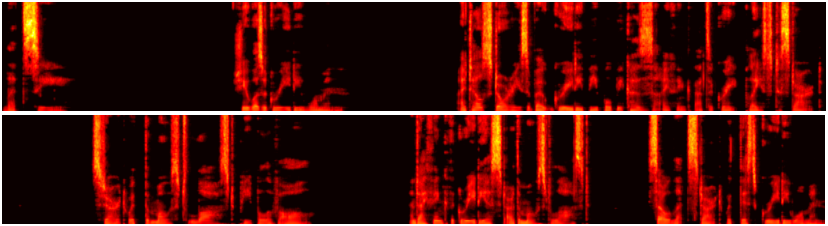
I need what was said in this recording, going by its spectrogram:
Let's see. She was a greedy woman. I tell stories about greedy people because I think that's a great place to start. Start with the most lost people of all. And I think the greediest are the most lost. So let's start with this greedy woman.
